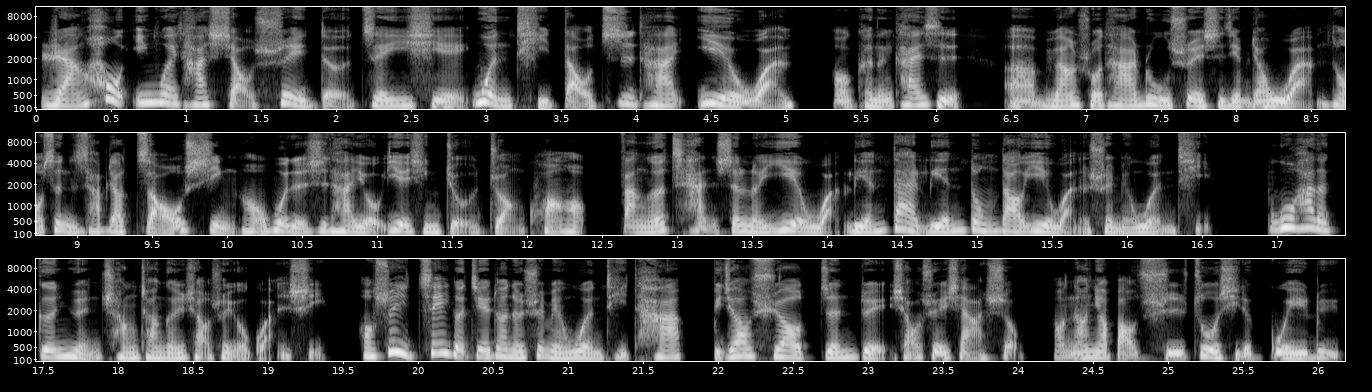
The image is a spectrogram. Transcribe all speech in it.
然后，因为他小睡的这一些问题，导致他夜晚哦，可能开始呃，比方说他入睡时间比较晚哦，甚至是他比较早醒哦，或者是他有夜醒久的状况哦，反而产生了夜晚连带联动到夜晚的睡眠问题。不过，它的根源常常跟小睡有关系。哦，所以这个阶段的睡眠问题，它比较需要针对小睡下手。哦，然后你要保持作息的规律，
